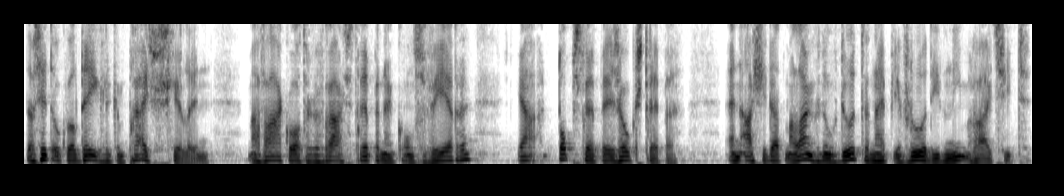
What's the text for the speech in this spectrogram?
Daar zit ook wel degelijk een prijsverschil in. Maar vaak wordt er gevraagd strippen en conserveren. Ja, topstrippen is ook strippen. En als je dat maar lang genoeg doet, dan heb je een vloer die er niet meer uitziet.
